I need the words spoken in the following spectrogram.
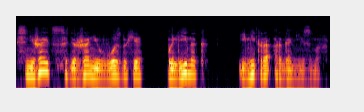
снижается содержание в воздухе пылинок и микроорганизмов.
